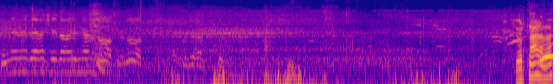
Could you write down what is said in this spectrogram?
Senin eline değen şey daha hayır gelmiyor. Şurada bak şurada bak. Yurt nerede lan?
